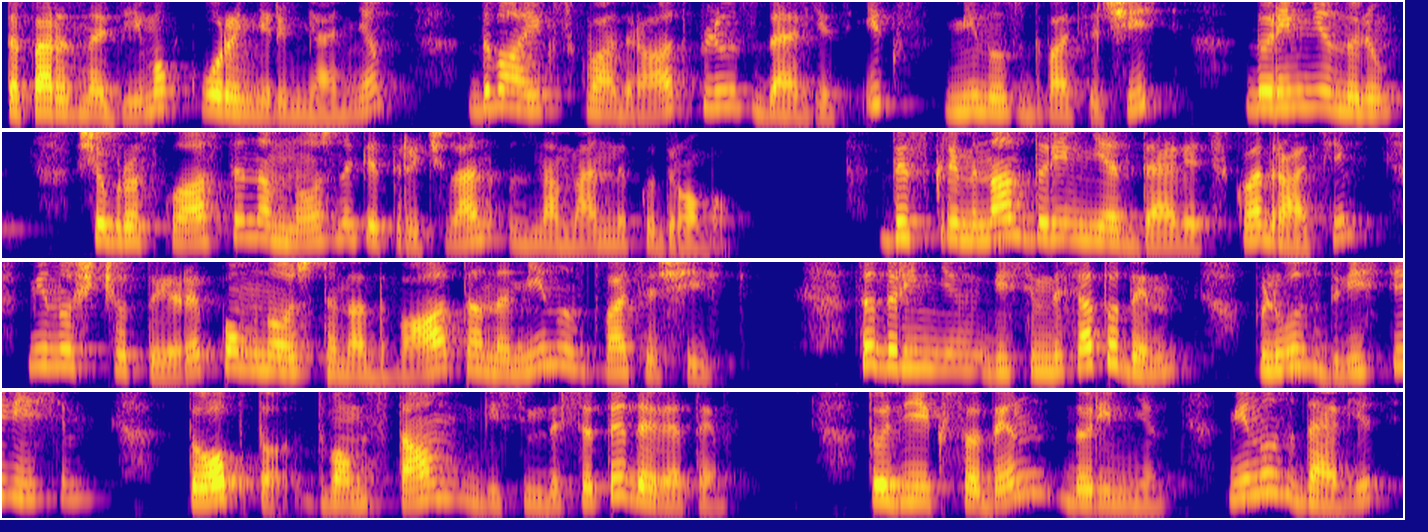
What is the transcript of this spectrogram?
Тепер знайдімо корені рівняння 2х квадрат плюс 9х мінус 26 дорівнює 0, щоб розкласти на множники тричлен в знаменнику дробу. Дискримінант дорівнює 9 в квадраті мінус 4 помножити на 2 та на мінус 26. Це дорівнює 81 плюс 208 тобто 289. Тоді х1 дорівнює мінус 9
